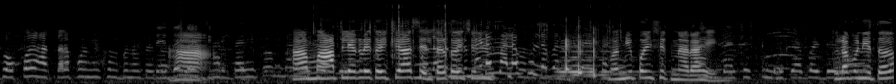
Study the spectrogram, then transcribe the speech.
सोपं हाताला पण बनवता येते. हा. हा मग आपल्याकडे कैची असेल तर कैची नाही. मला फुलं बनवता येतात. मग मी पण शिकणार आहे. तुला पण येतं?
